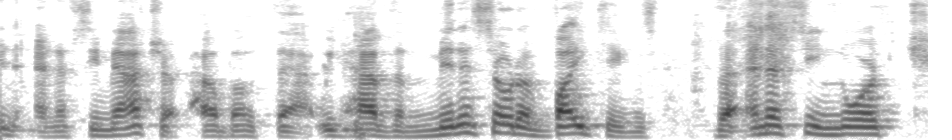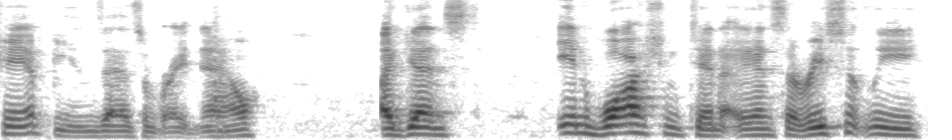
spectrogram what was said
an NFC matchup. How about that? We have the Minnesota Vikings, the NFC North champions as of right now, against in Washington against the recently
